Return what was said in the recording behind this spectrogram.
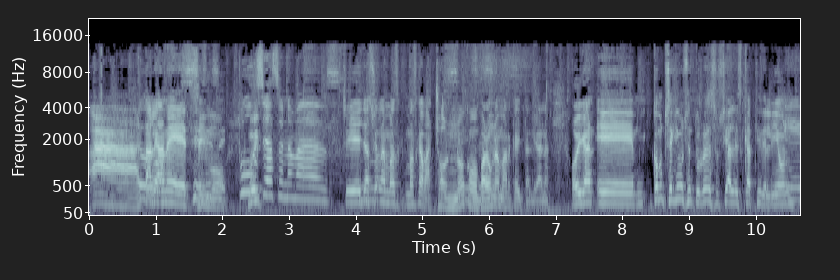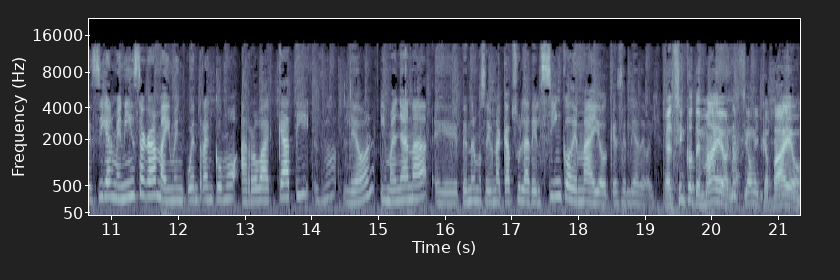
Ah, Tuo. italianísimo. Sí, sí, sí. Muy- ya suena más... Sí, ya suena más, más gabachón, ¿no? Como para una marca italiana. Oigan, eh, ¿cómo te seguimos en tus redes sociales, Katy de León? Eh, síganme en Instagram, ahí me encuentran como arroba Katy León y mañana eh, tendremos ahí una cápsula del 5 de mayo, que es el día de hoy. El 5 de mayo nació mi caballo.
